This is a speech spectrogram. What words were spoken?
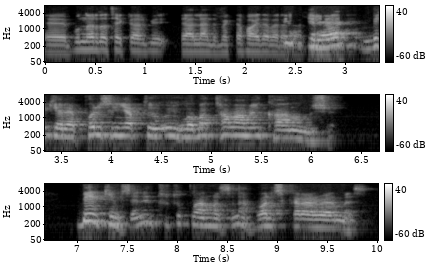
E, bunları da tekrar bir değerlendirmekte fayda var Bir kere, bir kere polisin yaptığı uygulama tamamen kanun dışı. Bir kimsenin tutuklanmasına polis karar vermez.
